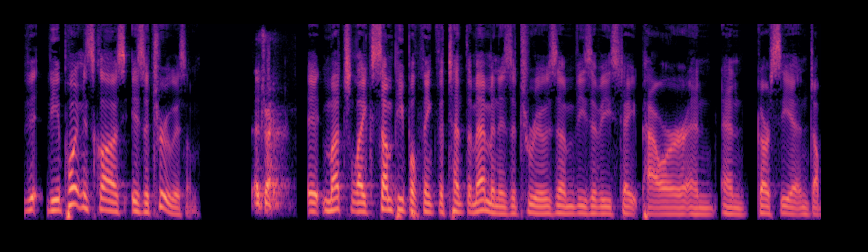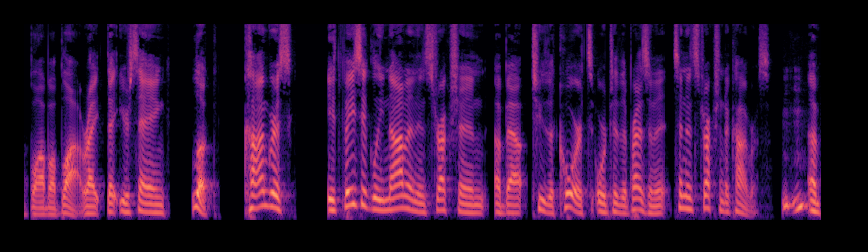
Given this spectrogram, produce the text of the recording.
the, the appointments clause is a truism. That's right. It, much like some people think the Tenth Amendment is a truism vis-a-vis state power and and Garcia and blah blah blah. Right? That you're saying, look, Congress it's basically not an instruction about to the courts or to the president. It's an instruction to Congress. Mm-hmm. Um,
